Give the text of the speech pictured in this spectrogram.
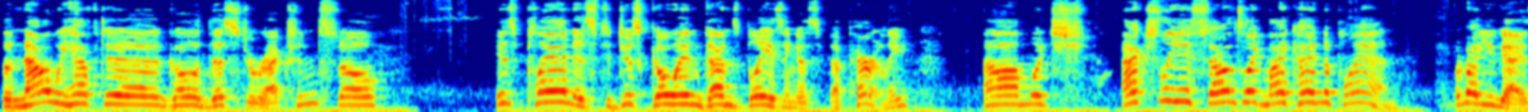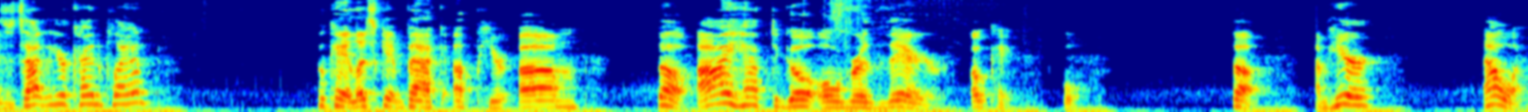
so now we have to go this direction, so his plan is to just go in guns blazing, apparently, um, which actually sounds like my kind of plan. What about you guys? Is that your kind of plan? Okay, let's get back up here. Um, so I have to go over there. Okay, cool. So, I'm here. Now what?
